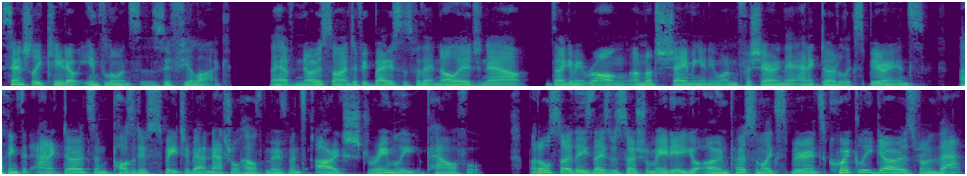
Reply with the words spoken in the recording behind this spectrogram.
Essentially, keto influencers, if you like. They have no scientific basis for their knowledge. Now, don't get me wrong, I'm not shaming anyone for sharing their anecdotal experience. I think that anecdotes and positive speech about natural health movements are extremely powerful. But also, these days with social media, your own personal experience quickly goes from that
